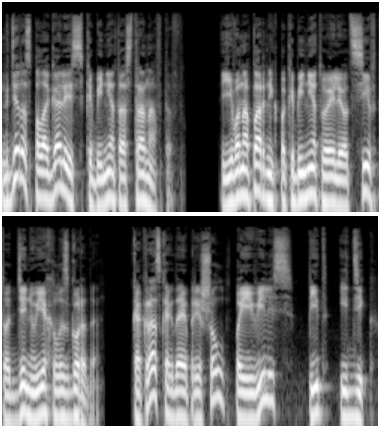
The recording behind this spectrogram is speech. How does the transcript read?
где располагались кабинеты астронавтов. Его напарник по кабинету Элliot Си в тот день уехал из города. Как раз, когда я пришел, появились Пит и Дик.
